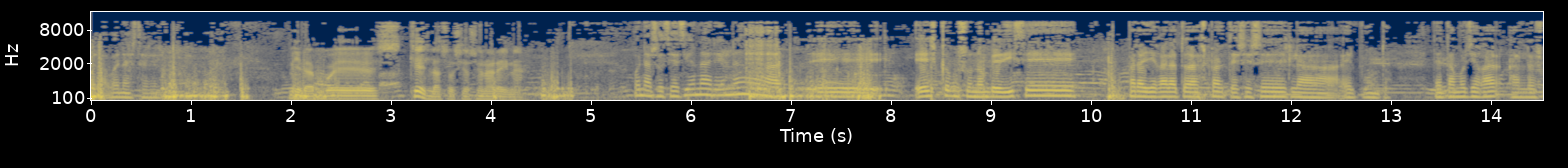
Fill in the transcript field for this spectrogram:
Hola, buenas tardes. Mira, pues, ¿qué es la Asociación Arena? Bueno, Asociación Arena eh, es como su nombre dice para llegar a todas partes, ese es la, el punto. Intentamos llegar a los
